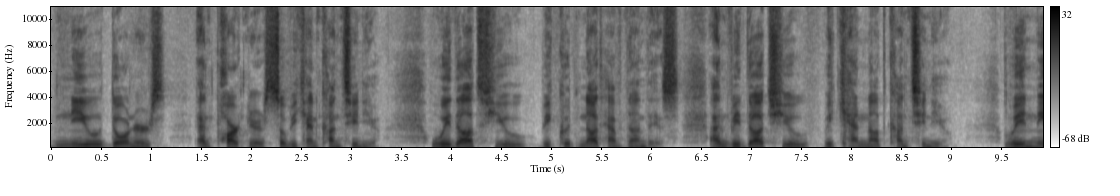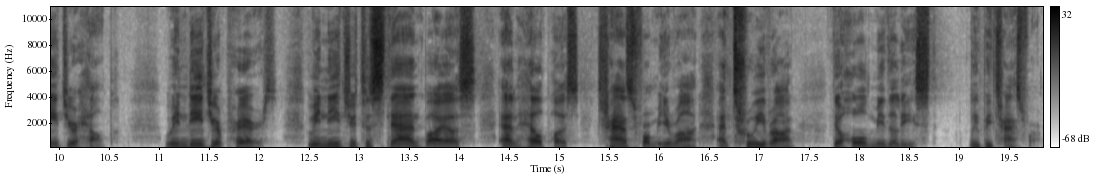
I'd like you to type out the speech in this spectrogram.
new donors and partners so we can continue. Without you, we could not have done this. And without you, we cannot continue. We need your help. We need your prayers. We need you to stand by us and help us transform Iran. And through Iran, the whole Middle East will be transformed.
